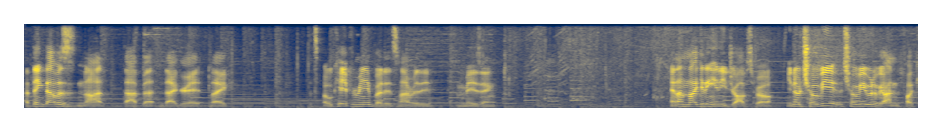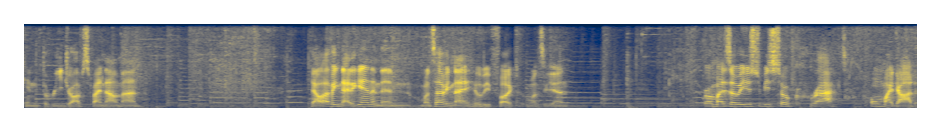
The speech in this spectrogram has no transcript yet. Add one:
I think that was not that that great. Like, it's okay for me, but it's not really amazing. And I'm not getting any drops, bro. You know, Chovy, Chovy would have gotten fucking three drops by now, man. Okay, I'll have Ignite again, and then once I have Ignite, he'll be fucked once again. Bro, my Zoe used to be so cracked. Oh my god.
